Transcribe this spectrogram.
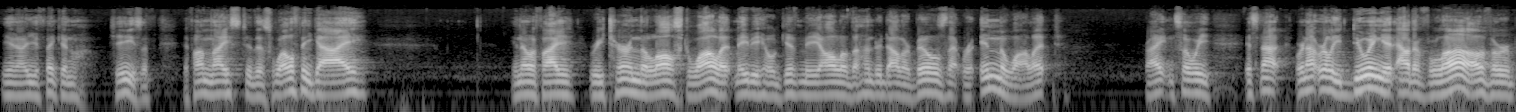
You know, you're thinking, geez, if, if I'm nice to this wealthy guy, you know, if I return the lost wallet, maybe he'll give me all of the $100 bills that were in the wallet, right? And so we, it's not, we're not really doing it out of love or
